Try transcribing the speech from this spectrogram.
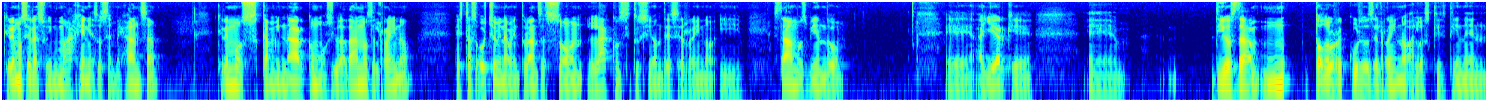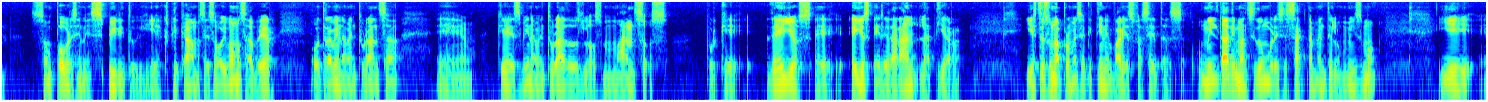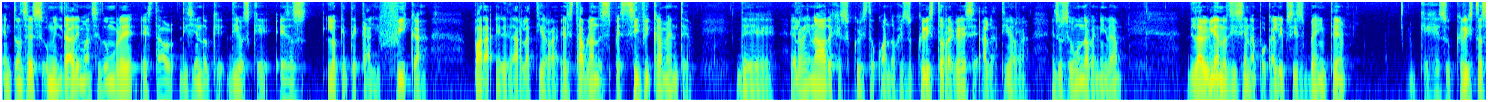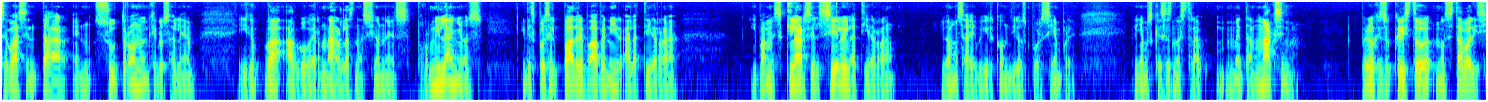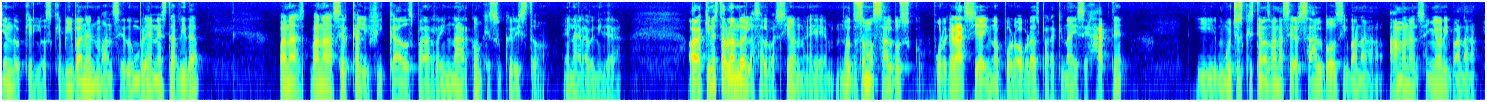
Queremos ser a su imagen y a su semejanza. Queremos caminar como ciudadanos del reino. Estas ocho bienaventuranzas son la constitución de ese reino y estábamos viendo eh, ayer que Dios da todos los recursos del reino a los que tienen son pobres en espíritu y explicábamos eso. Hoy vamos a ver otra bienaventuranza eh, que es bienaventurados los mansos, porque de ellos eh, ellos heredarán la tierra. Y esta es una promesa que tiene varias facetas. Humildad y mansedumbre es exactamente lo mismo. Y entonces humildad y mansedumbre está diciendo que Dios que eso es lo que te califica para heredar la tierra. Él está hablando específicamente de el reinado de Jesucristo cuando Jesucristo regrese a la tierra en su segunda venida. La Biblia nos dice en Apocalipsis 20 que Jesucristo se va a sentar en su trono en Jerusalén y va a gobernar las naciones por mil años y después el Padre va a venir a la tierra y va a mezclarse el cielo y la tierra y vamos a vivir con Dios por siempre. Veíamos que esa es nuestra meta máxima. Pero Jesucristo nos estaba diciendo que los que vivan en mansedumbre en esta vida van a, van a ser calificados para reinar con Jesucristo en la era venidera. Ahora, aquí no está hablando de la salvación. Eh, nosotros somos salvos por gracia y no por obras para que nadie se jacte. Y muchos cristianos van a ser salvos y van a aman al Señor y van a,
